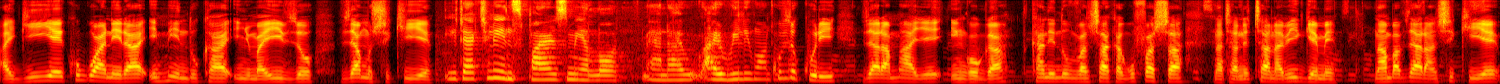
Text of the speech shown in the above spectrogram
agiye kugwanira impinduka inyuma y'ivyo vyamushikiye. It actually inspires me a lot, and I, I really want ku by'ukuri byarampaye ingoga kandi ndumva nshaka gufasha na cane cane abigeme. Namba byaranshikiye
